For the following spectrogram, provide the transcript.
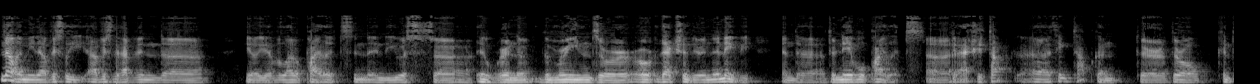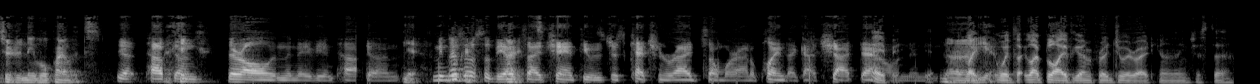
No, I mean, obviously, obviously having the, you know, you have a lot of pilots in, in the U.S. Uh, who are in the, the Marines or, or actually they're in the Navy and uh, they're naval pilots. Uh, actually, Top, uh, I think Top Gun, they're they're all considered naval pilots. Yeah, Top Gun. Think- They're all in the Navy and Top Gun. Yeah. I mean, there's Okay. also the All right. outside chance he was just catching a ride somewhere on a plane that got shot down. Maybe, And, Uh, like yeah. with, like Blythe going for a joyride kind of thing, just a,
